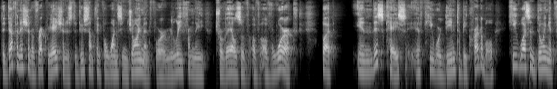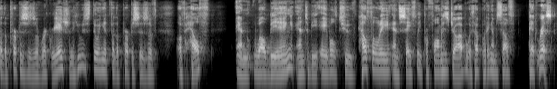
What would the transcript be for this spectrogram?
the, definition of recreation is to do something for one's enjoyment, for relief from the travails of, of, of work. But in this case, if he were deemed to be credible, he wasn't doing it for the purposes of recreation. He was doing it for the purposes of, of health and well being and to be able to healthily and safely perform his job without putting himself at risk.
